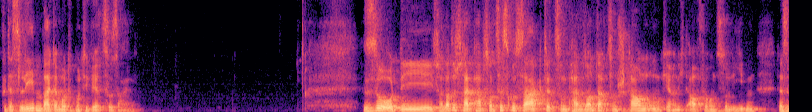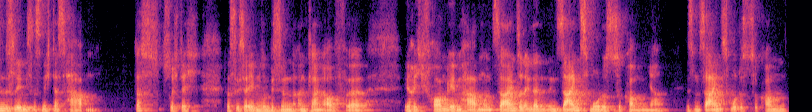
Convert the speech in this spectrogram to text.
Für das Leben weiter motiviert zu sein. So, die Charlotte schreibt, Papst Franziskus sagte zum Palmsonntag, zum Staunen umkehren, nicht aufhören zu lieben. Der Sinn des Lebens ist nicht das Haben. Das ist richtig. Das ist ja eben so ein bisschen Anklang auf äh, Erich Fromm, eben Haben und Sein, sondern in den in Seinsmodus zu kommen, ja. Ist im Seinsmodus zu kommen.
